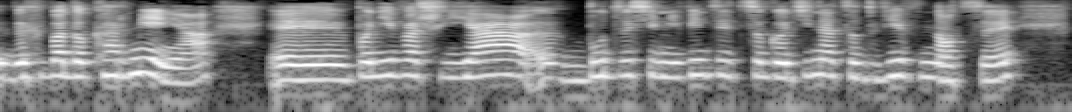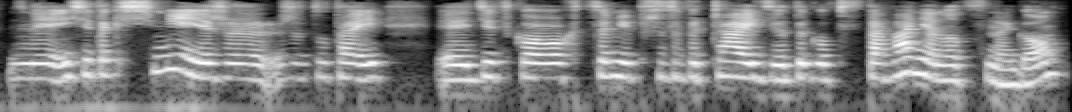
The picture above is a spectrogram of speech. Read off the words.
y, chyba do karmienia, y, ponieważ ja budzę się mniej więcej co godzina, co dwie w nocy y, i się tak śmieję, że, że tutaj dziecko chce mnie przyzwyczaić do tego wstawania nocnego.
